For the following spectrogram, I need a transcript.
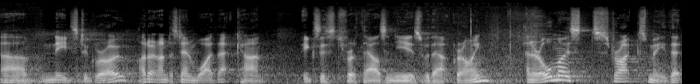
uh, needs to grow. I don't understand why that can't exist for a thousand years without growing. And it almost strikes me that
